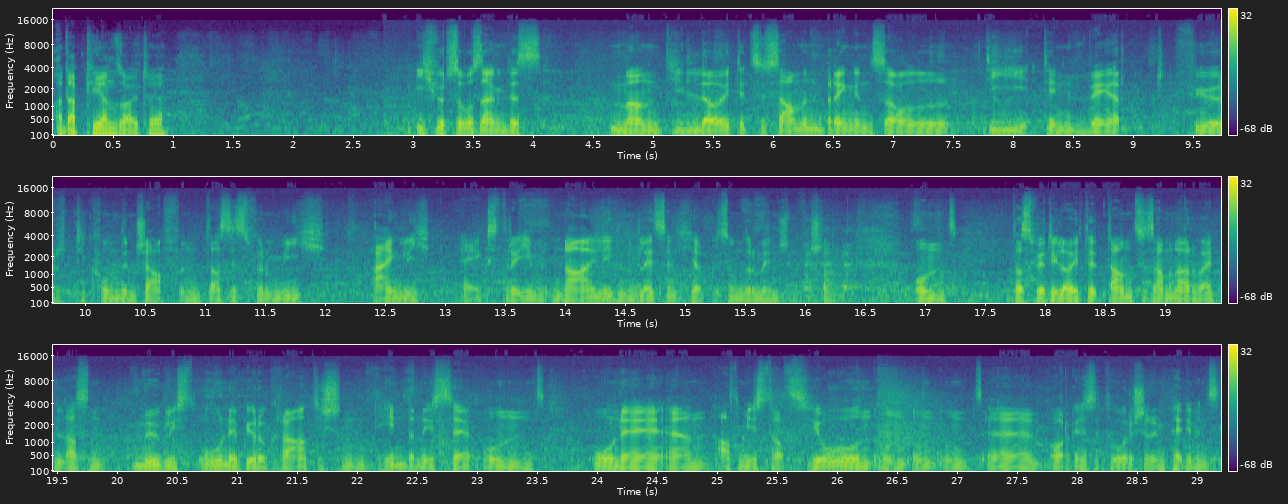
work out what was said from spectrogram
adaptieren sollte? Ich würde so sagen, dass man die Leute zusammenbringen soll, die den Wert für die Kunden schaffen. Das ist für mich eigentlich extrem naheliegend und letztendlich auch gesunder Menschenverstand. Und dass wir die Leute dann zusammenarbeiten lassen, möglichst ohne bürokratischen Hindernisse und ohne ähm, Administration und, und, und äh, organisatorische Impediments,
